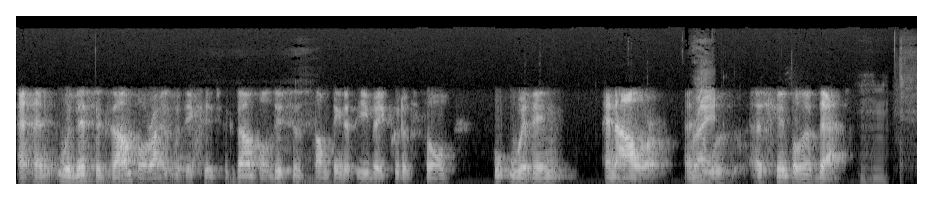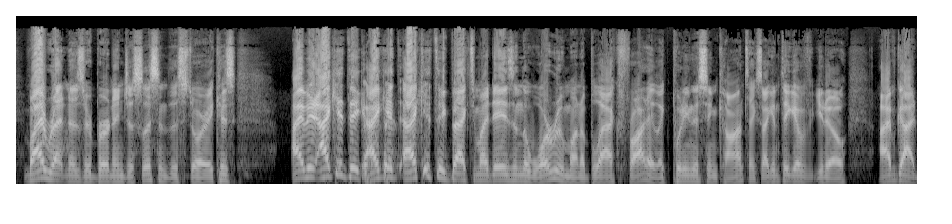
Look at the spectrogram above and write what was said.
And, with this example, right, with the Eclipse example, this is something that eBay could have sold w- within an hour. And Right. it was as simple as that. my retinas are burning just listening to this story because I mean, I can think, I could, I could think back to my days in the war room on a Black Friday, like putting this in context. I can think of, you know, I've got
